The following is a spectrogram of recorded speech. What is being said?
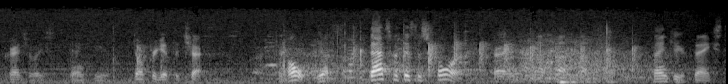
Congratulations. Thank you. Don't forget the check. Oh, yes. That's what this is for. Thank you. Thanks, Dave.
